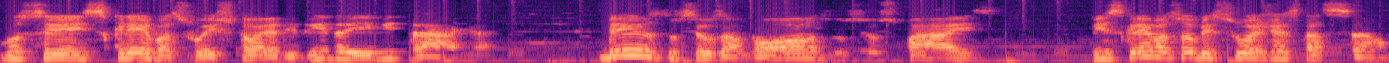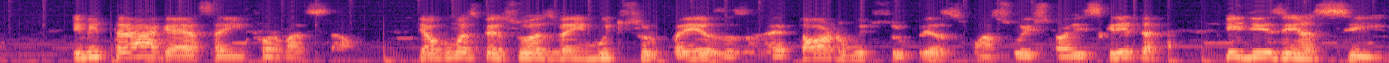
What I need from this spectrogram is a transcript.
você escreva a sua história de vida e me traga. Desde os seus avós, dos seus pais, me escreva sobre sua gestação e me traga essa informação. E algumas pessoas vêm muito surpresas, retornam muito surpresas com a sua história escrita e dizem assim:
